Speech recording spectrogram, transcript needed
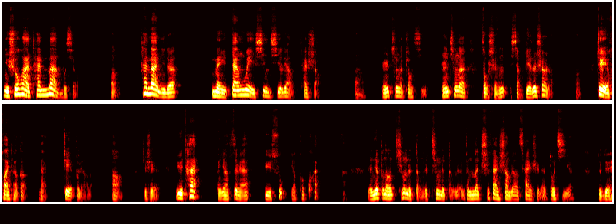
你说话太慢不行，太慢，你的每单位信息量太少啊，人听了着急，人听了走神，想别的事儿了啊。这也画一条杠，来，这也不聊了啊。就是语态要自然，语速要够快啊！人家不能听着等着，听着等着，跟他妈吃饭上不了菜似的，多急啊，对不对？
